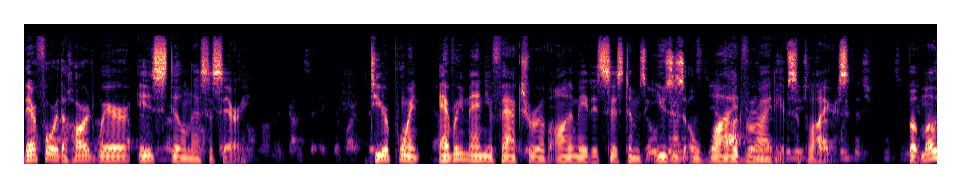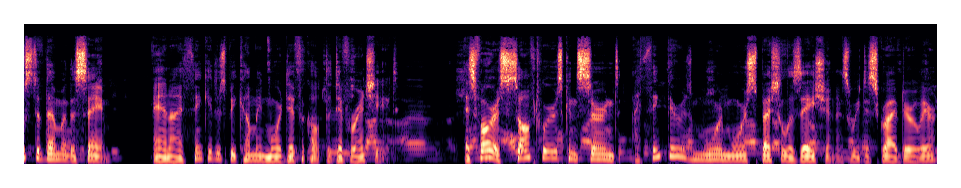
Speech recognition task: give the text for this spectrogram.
Therefore, the hardware is still necessary. To your point, every manufacturer of automated systems uses a wide variety of suppliers, but most of them are the same, and I think it is becoming more difficult to differentiate. As far as software is concerned, I think there is more and more specialization, as we described earlier.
